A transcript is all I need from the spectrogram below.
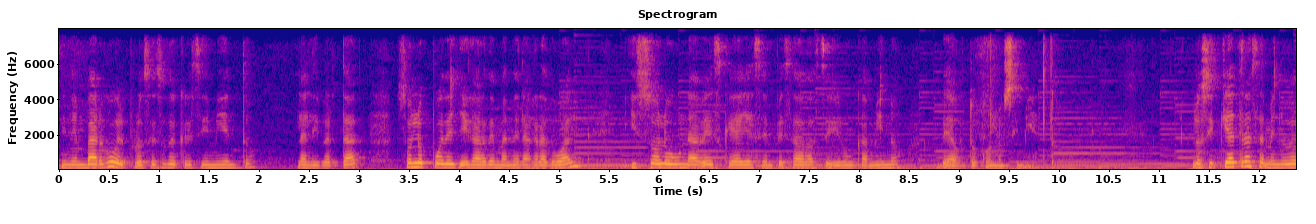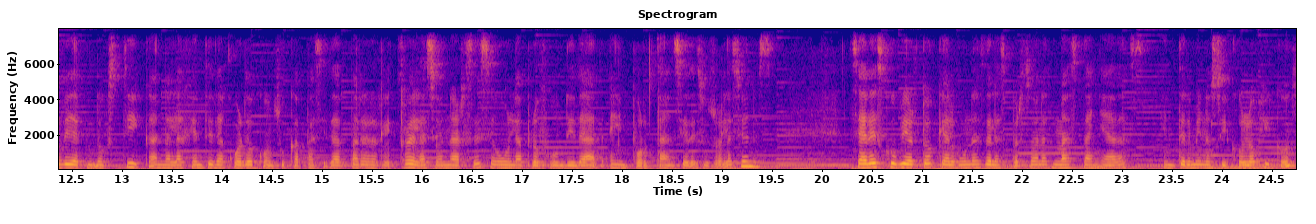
Sin embargo, el proceso de crecimiento, la libertad, solo puede llegar de manera gradual y solo una vez que hayas empezado a seguir un camino de autoconocimiento. Los psiquiatras a menudo diagnostican a la gente de acuerdo con su capacidad para relacionarse según la profundidad e importancia de sus relaciones. Se ha descubierto que algunas de las personas más dañadas en términos psicológicos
